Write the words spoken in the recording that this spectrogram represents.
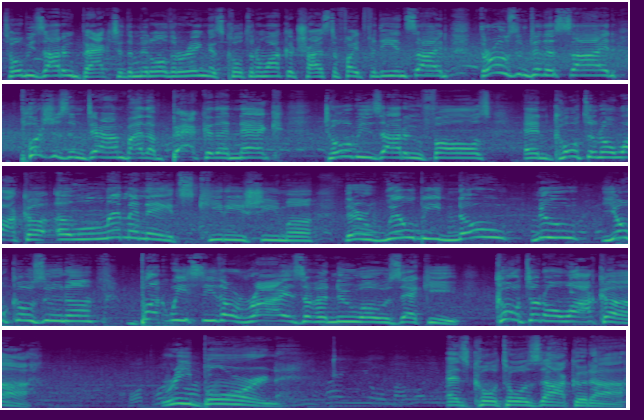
Tobizaru back to the middle of the ring as Kotonowaka tries to fight for the inside, throws him to the side, pushes him down by the back of the neck. Tobizaru falls, and Kotonowaka eliminates Kirishima. There will be no new Yokozuna, but we see the rise of a new Ozeki. Kotonowaka, reborn as Kotozakura.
